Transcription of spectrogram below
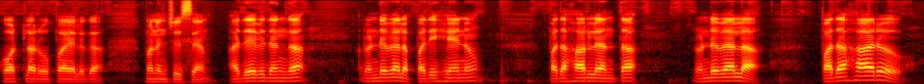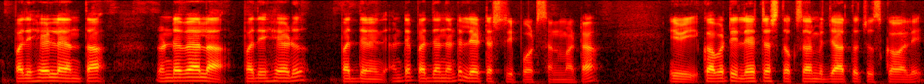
కోట్ల రూపాయలుగా మనం చూసాం. అదేవిధంగా రెండు వేల పదిహేను పదహారులో ఎంత? రెండు వేల పదహారు పదిహేడులో ఎంత? రెండు వేల పదిహేడు పద్దెనిమిది. అంటే పద్దెనిమిది అంటే లేటెస్ట్ రిపోర్ట్స్ అన్నమాట. ఇవి కాబట్టి లేటెస్ట్ ఒకసారి మీరు జాగ్రత్త చూసుకోవాలి.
